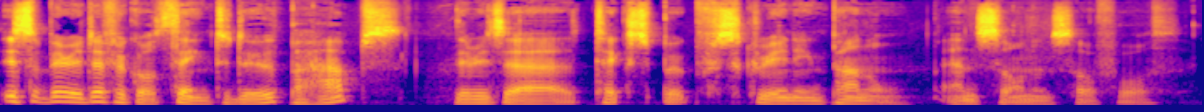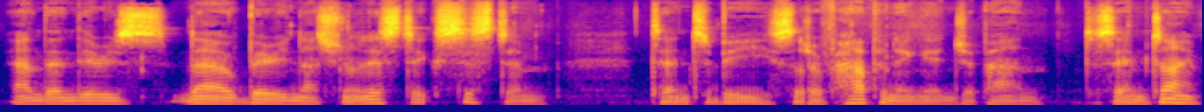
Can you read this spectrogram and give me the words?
It's a very difficult thing to do, perhaps. There is a textbook screening panel and so on and so forth. And then there is now very nationalistic system tend to be sort of happening in Japan at the same time.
